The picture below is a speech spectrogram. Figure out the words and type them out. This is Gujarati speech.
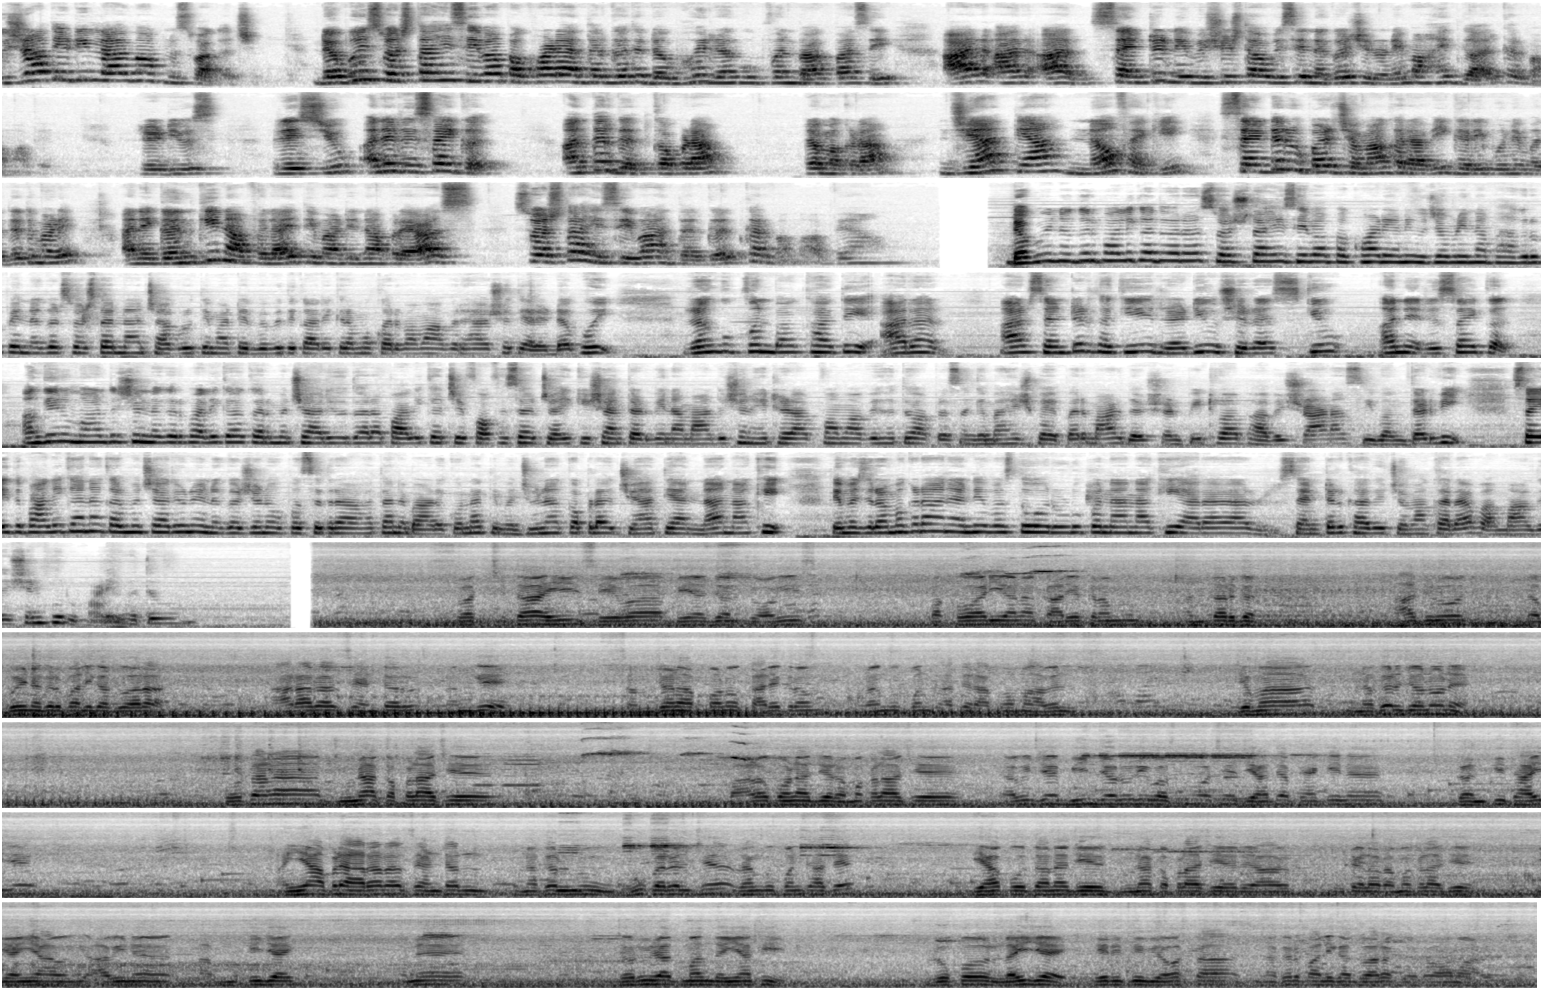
ગુજરાત એટીન લાઈવમાં આપનું સ્વાગત છે. ડભોઈ સ્વચ્છતા હી સેવા પખવાડા અંતર્ગત ડભોઈ રંગ ઉપવન બાગ પાસે આર આર આર સેન્ટરની વિશેષતાઓ વિશે નગરજનોને માહિતગાર કરવામાં આવ્યા. રેડ્યુસ, રેસ્યુ અને રિસાયકલ અંતર્ગત કપડાં, રમકડા જ્યાં ત્યાં ન ફેંકી સેન્ટર ઉપર જમા કરાવી ગરીબોને મદદ મળે અને ગંદકી ના ફેલાય તે માટેના પ્રયાસ સ્વચ્છતા હી સેવા અંતર્ગત કરવામાં આવ્યા. ડભોઈ નગરપાલિકા દ્વારા સ્વચ્છતા હી સેવા પખવાડિયાની ઉજવણીના ભાગરૂપે નગર સ્વચ્છતાના જાગૃતિ માટે વિવિધ કાર્યક્રમો કરવામાં આવી રહ્યા છે. ત્યારે ડભોઈ રંગ ઉપવન બાગ ખાતે આરઆર, આર સેન્ટર થકી રેડ્યુસ રેસ્ક્યુ અને રિસાયકલ અંગેનું માર્ગદર્શન નગરપાલિકા કર્મચારીઓ દ્વારા પાલિકા ચીફ ઓફિસર જય કિશાન તડવીના માર્ગદર્શન હેઠળ આપવામાં આવ્યું હતું. આ પ્રસંગે મહેશભાઈ પરમાર દર્શન પીઠવા ભાવેશ રાણા, શિવમ તડવી સહિત પાલિકાના કર્મચારીઓને નગરજનો ઉપસ્થિત રહ્યા હતા અને બાળકોના તેમજ જૂના કપડાં જ્યાં ત્યાં ના નાખી તેમજ રમકડા અને અન્ય વસ્તુઓ રોડ ઉપર ના નાખી આરઆરઆર સેન્ટર ખાતે જમા કરાવવા માર્ગદર્શન પૂરું પાડ્યું હતું. સ્વચ્છતા હી સેવા બે હજાર ચોવીસ પખવાડિયાના કાર્યક્રમ અંતર્ગત આજરોજ ડભોઈ નગરપાલિકા દ્વારા આરઆરઆર સેન્ટર અંગે સમજણ આપવાનો કાર્યક્રમ રંગપન ખાતે રાખવામાં આવેલ. જેમાં નગરજનોને પોતાના જૂના કપડાં છે, બાળકોના જે રમકડા છે, આવી જે બિનજરૂરી વસ્તુઓ છે, જ્યાં ત્યાં ફેંકીને ગંદકી થાય છે. અહીંયા આપણે આરઆરઆર સેન્ટર નગરનું ઊભું કરેલ છે રંગઉપન ખાતે. ત્યાં પોતાના જે જૂના કપડાં છે તૂટેલા રમકડા છે, એ અહીંયા આવીને મૂકી જાય અને જરૂરિયાતમંદ અહીંયાથી લોકો લઈ જાય એ રીતની વ્યવસ્થા નગરપાલિકા દ્વારા ગોઠવવામાં આવે છે.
